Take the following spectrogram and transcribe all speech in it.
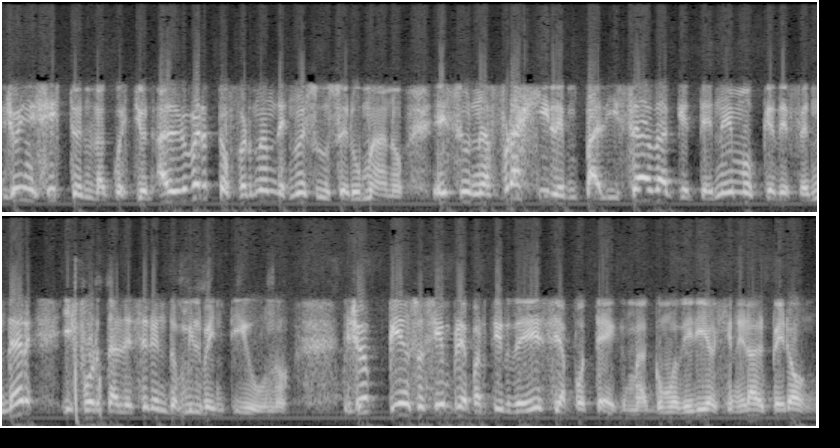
yo insisto en la cuestión, Alberto Fernández no es un ser humano, es una frágil empalizada que tenemos que defender y fortalecer en 2021. Yo pienso siempre a partir de ese apotegma, como diría el general Perón,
